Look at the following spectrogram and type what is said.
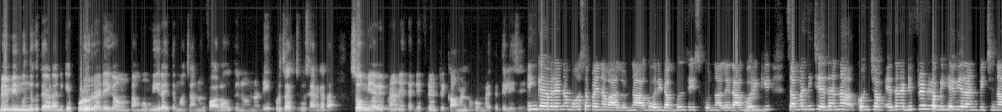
మేము మీ ముందుకు తేయడానికి ఎప్పుడూ రెడీగా ఉంటాము. మీరైతే మా ఛానల్ ఫాలో అవుతూనే ఉండండి. ఇప్పుడు చూశారు కదా సో మీ అభిప్రాయాన్ని అయితే డెఫినెట్లీ కామెంట్ రూపంలో అయితే తెలియజేయండి. ఇంకా ఎవరైనా మోసపోయిన వాళ్ళు ఉన్న అఘోరి డబ్బులు తీసుకున్నా లేదా అఘోరికి సంబంధించి ఏదైనా కొంచెం ఏదైనా డిఫరెంట్గా బిహేవియర్ అనిపించినా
